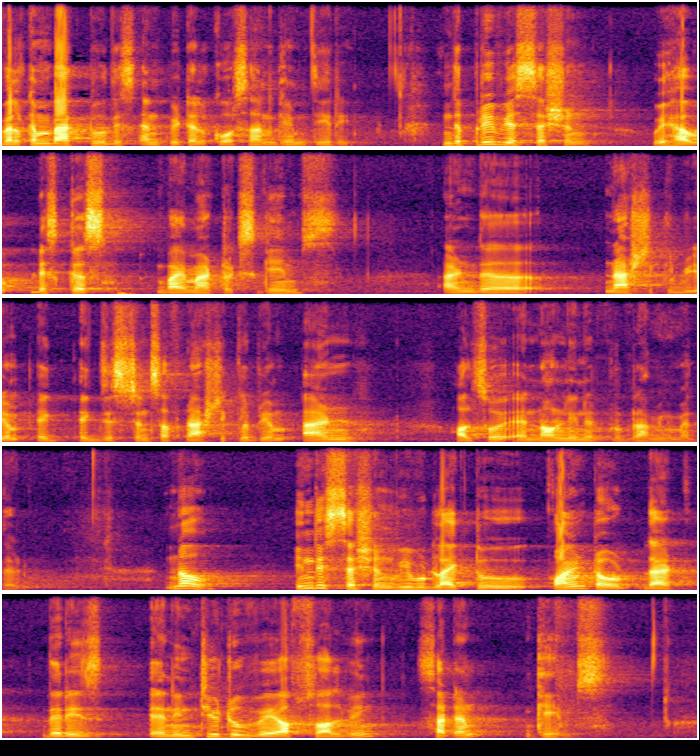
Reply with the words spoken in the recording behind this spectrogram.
Welcome back to this NPTEL course on game theory. In the previous session we have discussed bimatrix games and the Nash equilibrium existence of Nash equilibrium and also a nonlinear programming method. Now in this session we would like to point out that there is an intuitive way of solving certain games.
